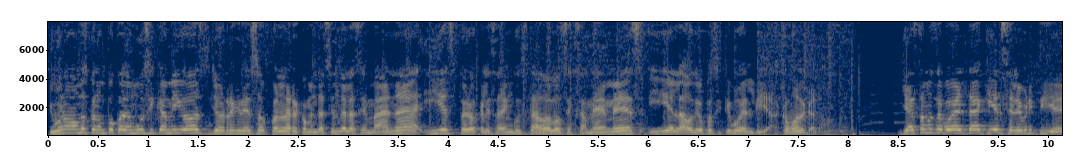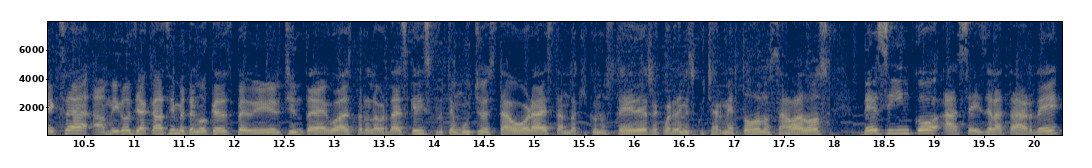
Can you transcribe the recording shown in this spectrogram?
Y bueno, vamos con un poco de música amigos. Yo regreso con la recomendación de la semana y espero que les hayan gustado los examemes y el audio positivo del día. Como de. Ya estamos de vuelta aquí en Celebrity Exa. Amigos, ya casi me tengo que despedir, chinteguas, pero la verdad es que disfruté mucho esta hora estando aquí con ustedes. Recuerden escucharme todos los sábados de 5 a 6 de la tarde.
